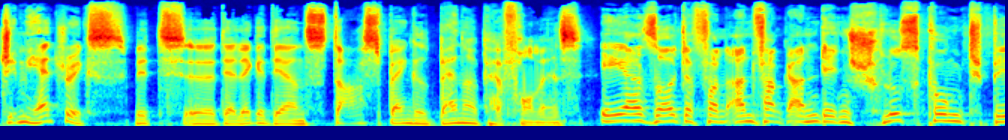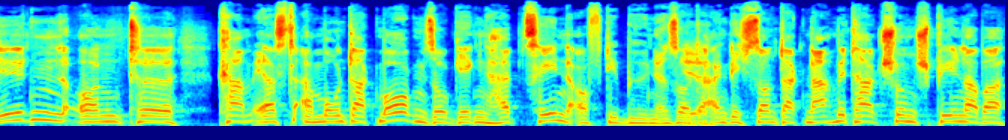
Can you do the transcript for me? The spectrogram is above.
Jimi Hendrix mit äh, der legendären Star Spangled Banner Performance. Er sollte von Anfang an den Schlusspunkt bilden und äh, kam erst am Montagmorgen so gegen halb zehn auf die Bühne. Sollte yeah. eigentlich Sonntagnachmittag schon spielen, aber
